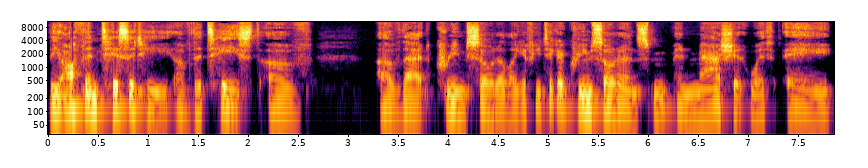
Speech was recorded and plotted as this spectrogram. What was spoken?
the authenticity of the taste of of that cream soda. Like if you take a cream soda and and mash it with a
